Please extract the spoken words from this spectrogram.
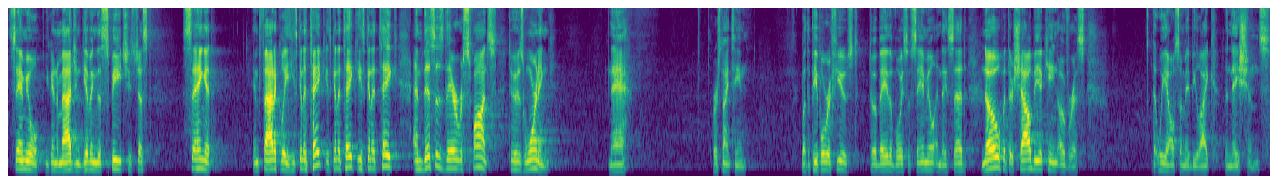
Samuel, you can imagine giving this speech, he's just saying it emphatically. He's going to take, he's going to take, he's going to take. And this is their response to his warning. Nah. Verse 19. But the people refused to obey the voice of Samuel, and they said, No, but there shall be a king over us. That we also may be like the nations.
